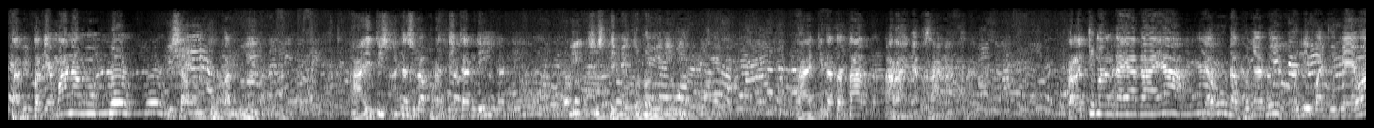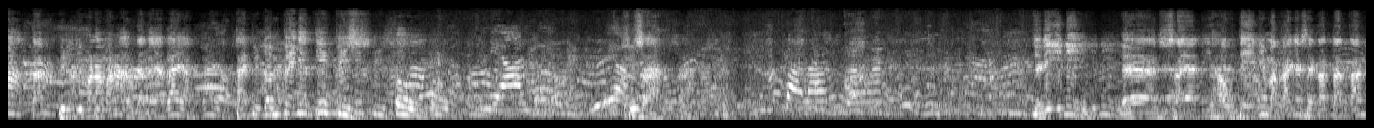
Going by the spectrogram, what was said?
Tapi bagaimana ngumpul bisa mengumpulkan duit. Nah itu kita sudah perhatikan di, di sistem ekonomi ini. Nah kita tetap arahnya ke sana. Kalau cuma gaya-gaya ya udah punya duit beli baju mewah tampil di mana-mana udah gaya-gaya. Tapi dompetnya tipis. Oh. susah jadi ini eh, saya di HUT ini makanya saya katakan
